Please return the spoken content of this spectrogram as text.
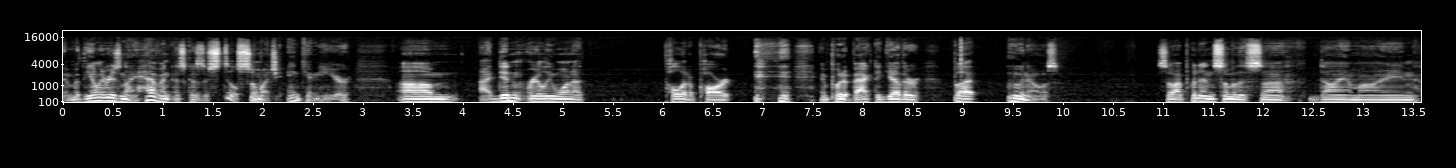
But the only reason I haven't is because there's still so much ink in here. Um, I didn't really want to pull it apart and put it back together, but who knows. So I put in some of this uh, diamine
